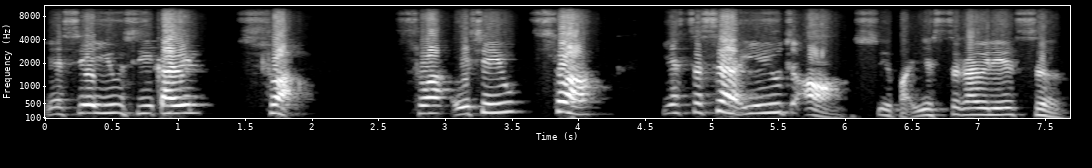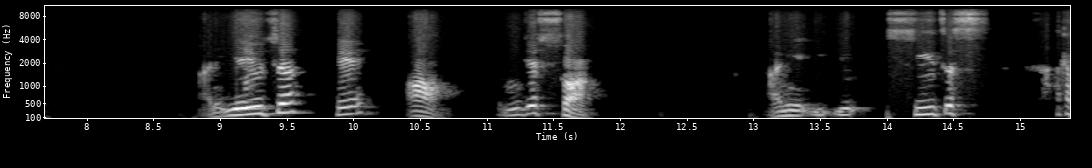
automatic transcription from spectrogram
एस ए यू सी काय होईल? स्वा. स्वा एस ए यू स्वा. एस स येयूच आ पा एस काय होईल हे? स. आणि येयूच हे आ म्हणजे स्वा. आणि सीच आता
